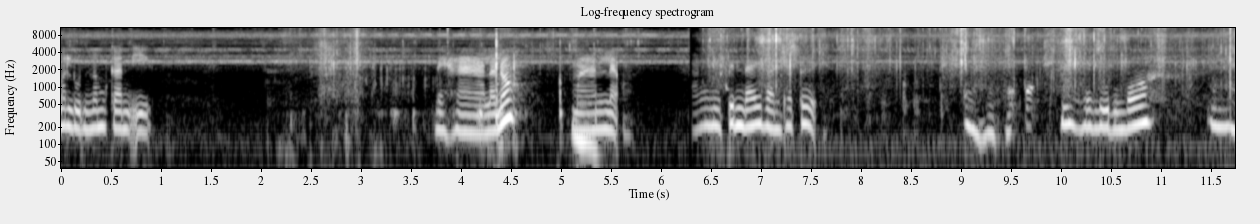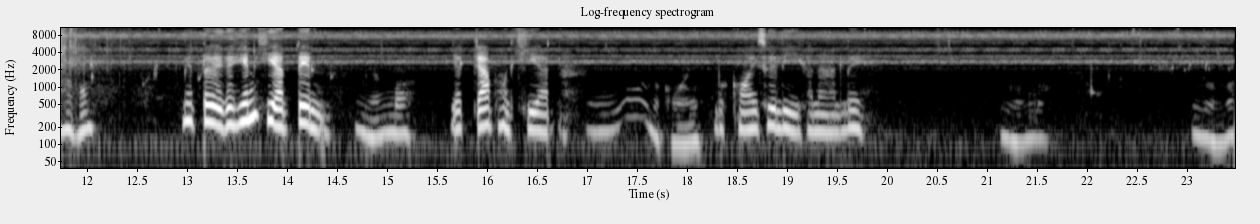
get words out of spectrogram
มาลุ้นน้ำกันอีกได้หาแล้วเนาะมานแล้วอังนี้เป็นได้บันพอเตย นี่ให้ลุ้นบ่อืมครับผมแม่เตยก็เห็นเขียดเต้นยังบ่อยากจับหอดเขียดโอ้ยบักหอยบกคอยเชอรี่ขนาดเลยยังบ่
